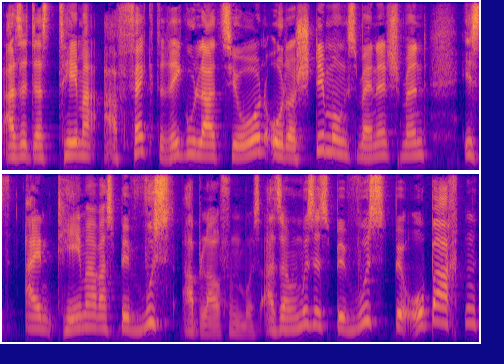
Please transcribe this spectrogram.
Also das Thema Affektregulation oder Stimmungsmanagement ist ein Thema, was bewusst ablaufen muss. Also man muss es bewusst beobachten,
